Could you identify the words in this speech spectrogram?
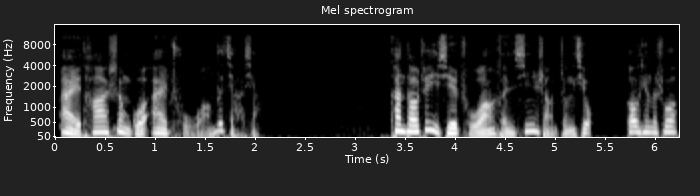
爱她胜过爱楚王的假象。看到这些，楚王很欣赏郑袖，高兴地说：“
